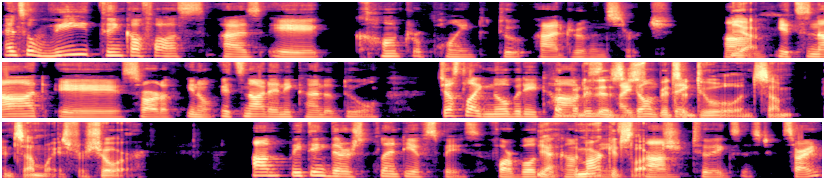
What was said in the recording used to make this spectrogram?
And so we think of us as a counterpoint to ad driven search. Um, yeah. It's not a sort of, you know, it's not any kind of duel. Just like nobody talks. But it is. I don't it's think, a duel in some in some ways, for sure. Um, we think there's plenty of space for both yeah, the companies the market's large. Um, to exist. Sorry,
